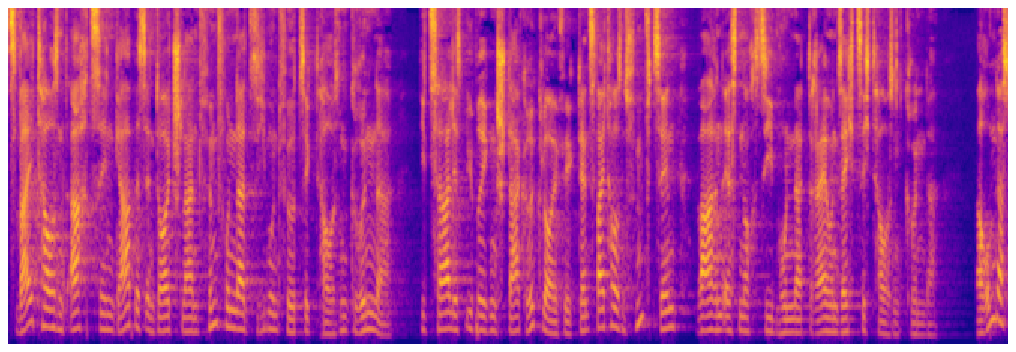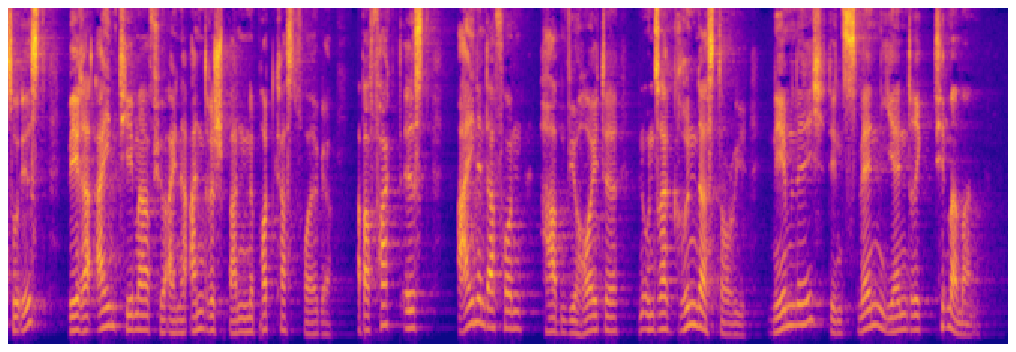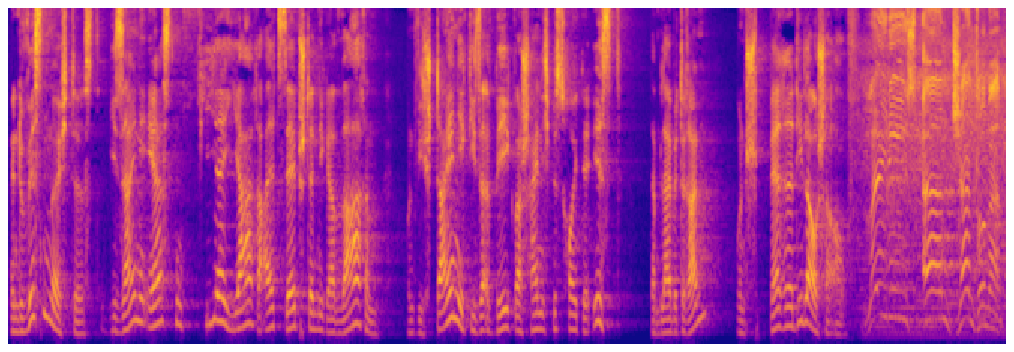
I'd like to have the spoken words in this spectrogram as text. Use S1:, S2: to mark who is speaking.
S1: 2018 gab es in Deutschland 547.000 Gründer. Die Zahl ist übrigens stark rückläufig, denn 2015 waren es noch 763.000 Gründer. Warum das so ist, wäre ein Thema für eine andere spannende Podcast-Folge. Aber Fakt ist, einen davon haben wir heute in unserer Gründerstory, nämlich den Sven Jendrik Timmermann. Wenn du wissen möchtest, wie seine ersten vier Jahre als Selbstständiger waren und wie steinig dieser Weg wahrscheinlich bis heute ist, dann bleibe dran und sperre die Lauscher auf.
S2: Ladies and Gentlemen,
